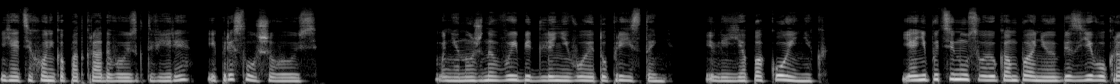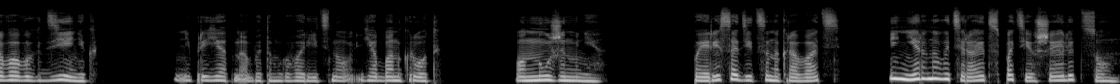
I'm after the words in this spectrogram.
Я тихонько подкрадываюсь к двери и прислушиваюсь. Мне нужно выбить для него эту пристань, или я покойник. Я не потяну свою компанию без его кровавых денег. Неприятно об этом говорить, но я банкрот. Он нужен мне. Перри садится на кровать и нервно вытирает вспотевшее лицо.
